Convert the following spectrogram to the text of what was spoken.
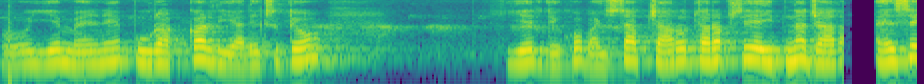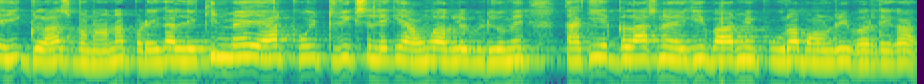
तो ये मैंने पूरा कर दिया, देख सकते हो? ये देखो भाई साहब, चारों तरफ़ से इतना ज़्यादा ऐसे ही ग्लास बनाना पड़ेगा। लेकिन मैं यार कोई ट्रिक्स लेके आऊँगा अगले वीडियो में, ताकि एक ग्लास ना एक ही बार में पूरा बाउंड्री भर देगा।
